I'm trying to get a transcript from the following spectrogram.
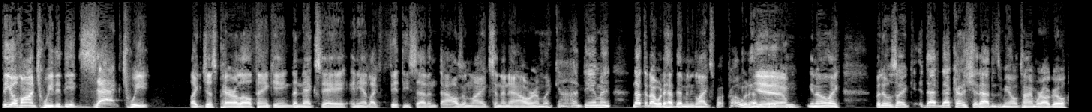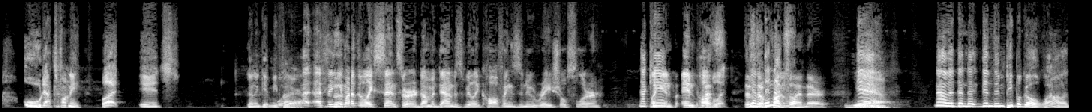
Theo Von tweeted the exact tweet, like just parallel thinking the next day, and he had like 57,000 likes in an hour. I'm like, God damn it. Not that I would have had that many likes, but I probably would have Yeah. 50, you know, like, but it was like that, that kind of shit happens to me all the time where I'll go, oh, that's mm. funny, but it's going to get me Well, fired. I, I think The- you might have to like censor or dumb it down. Just be like, coughing's a new racial slur, I can't, in in public. There's Yeah, but no punchline there. yeah. No, then, then, then, then people go, wow,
